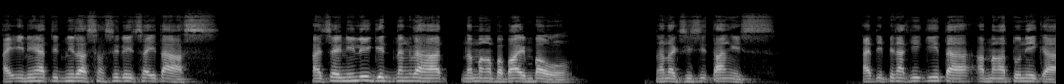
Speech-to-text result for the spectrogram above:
ay inihatid nila sa silid sa itaas. At siya niligid ng lahat ng mga babaeng bao na nagsisitangis. At ipinakikita ang mga tunika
